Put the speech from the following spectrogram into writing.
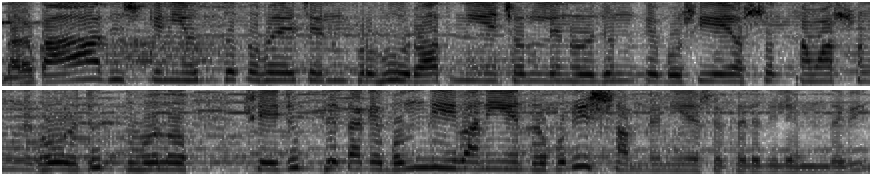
দ্বারকাধীশকে নিয়ে উদ্যত হয়েছেন, প্রভু রথ নিয়ে চললেন অর্জুনকে বসিয়ে অশ্বত্থামার সঙ্গে ঘোর যুদ্ধ হলো। সেই যুদ্ধে তাকে বন্দি বানিয়ে দ্রৌপদীর সামনে নিয়ে এসে ফেলে দিলেন দেবী।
